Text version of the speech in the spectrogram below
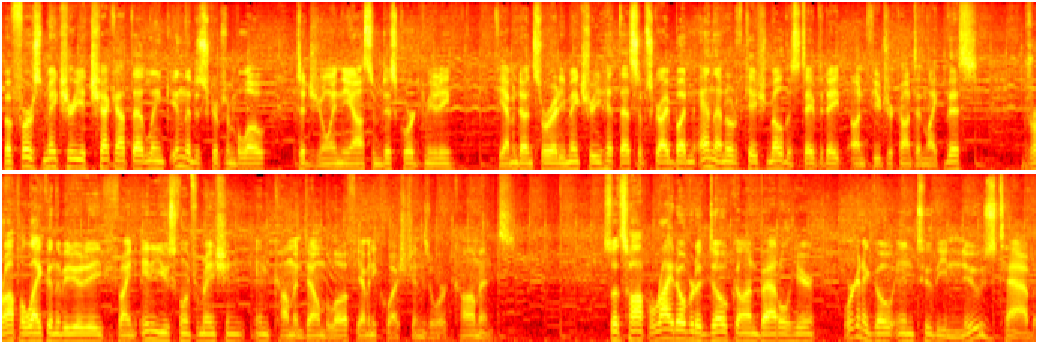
But first, make sure you check out that link in the description below to join the awesome Discord community. If you haven't done so already, make sure you hit that subscribe button and that notification bell to stay up to date on future content like this. Drop a like on the video today if you find any useful information, and comment down below if you have any questions or comments. So let's hop right over to Dokkan Battle here. We're going to go into the News tab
